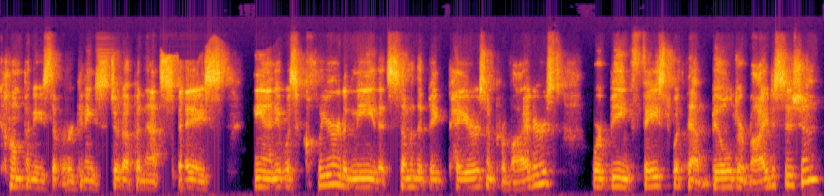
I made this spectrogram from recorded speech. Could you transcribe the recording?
companies that were getting stood up in that space. And it was clear to me that some of the big payers and providers were being faced with that build or buy decision.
